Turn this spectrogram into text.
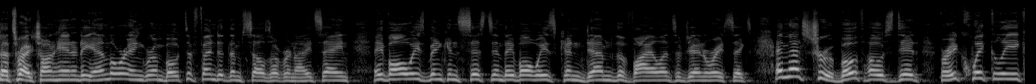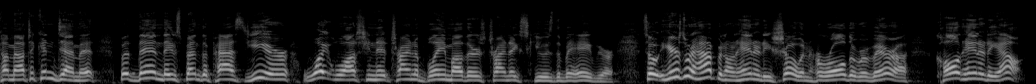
That's right. Sean Hannity and Laura Ingraham both defended themselves overnight, saying they've always been consistent. They've always condemned the violence of January 6th. And that's true. Both hosts did very quickly come out to condemn it, but then they've spent the past year whitewashing it, trying to blame others, trying to excuse the behavior. So here's what happened on Hannity's show, and Geraldo Rivera called Hannity out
